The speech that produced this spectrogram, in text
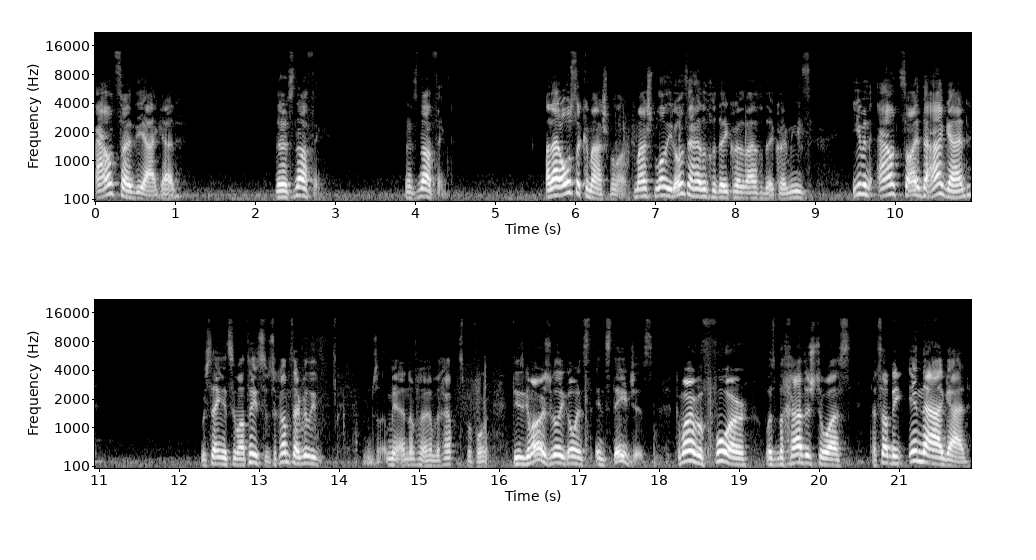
outside the agad, then it's nothing. Then it's nothing. And that also kamash malon. Kamash malon, you don't say haluchadei koy haluchadei koy. It means even outside the agad, we're saying it's a maltesim. So comes I really. I mean, I don't know if I have the this before. These Gemaras really go in, in stages. Gemara before was mechadish to us that something in the agad,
